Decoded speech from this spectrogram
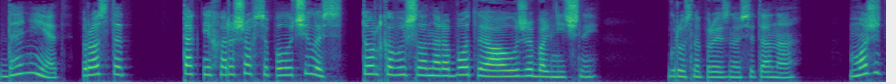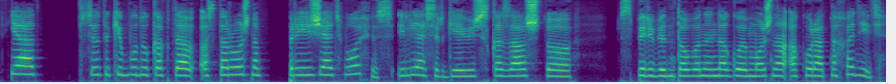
«Да нет, просто так нехорошо все получилось. Только вышла на работу, а уже больничный. Грустно произносит она. Может, я все-таки буду как-то осторожно приезжать в офис? Илья Сергеевич сказал, что с перебинтованной ногой можно аккуратно ходить.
